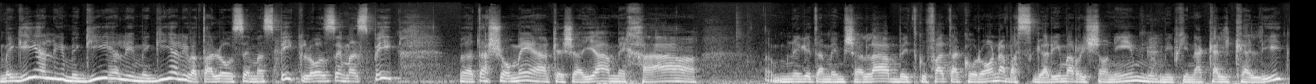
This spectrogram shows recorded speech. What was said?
מגיע לי, מגיע לי, מגיע לי, ואתה לא עושה מספיק, לא עושה מספיק, ואתה שומע כשהיה מחאה נגד הממשלה בתקופת הקורונה, בסגרים הראשונים, כן. מבחינה כלכלית,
